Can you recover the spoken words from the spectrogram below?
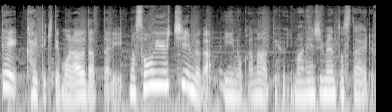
で帰ってきてもらうだったり、まあ、そういうチームがいいのかなっていうふうにマネジメントスタイル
